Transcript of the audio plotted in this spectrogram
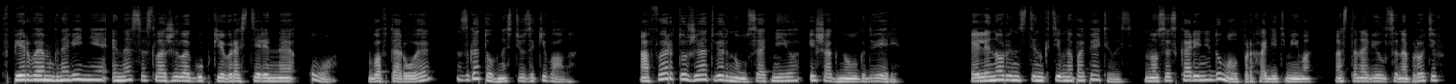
В первое мгновение Энесса сложила губки в растерянное «О», во второе — с готовностью закивала. А Ферт уже отвернулся от нее и шагнул к двери. Эленор инстинктивно попятилась, но Сескари не думал проходить мимо, остановился напротив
